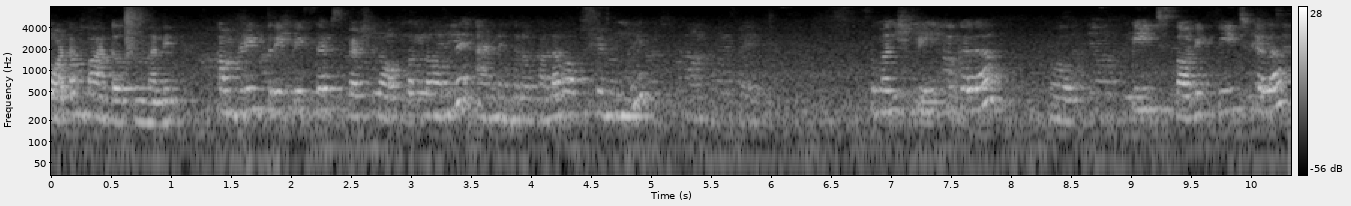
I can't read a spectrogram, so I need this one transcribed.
బాటమ్ పార్ట్ వస్తుందండి. Complete three piece set special ఆఫర్లో ఉంది. అండ్ ఇందులో కలర్ ఆప్షన్ ఉంది. సో మంచి pink colour peach sorry peach colour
